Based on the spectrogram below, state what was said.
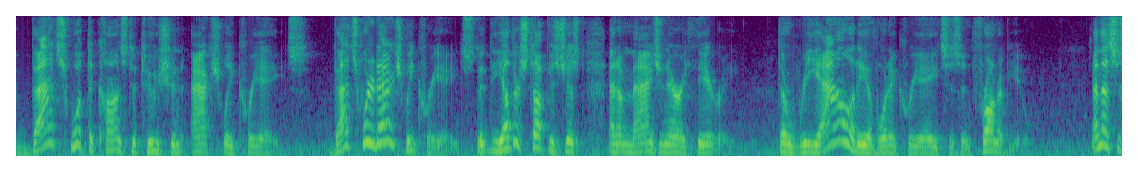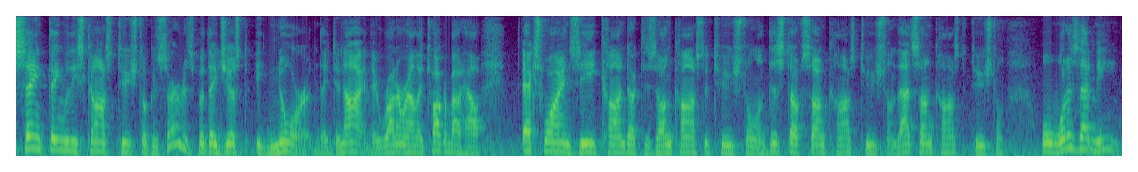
That's what the Constitution actually creates. That's what it actually creates. The, the other stuff is just an imaginary theory. The reality of what it creates is in front of you. And that's the same thing with these constitutional conservatives, but they just ignore it they deny it. They run around, they talk about how X, Y, and Z conduct is unconstitutional and this stuff's unconstitutional and that's unconstitutional. Well, what does that mean?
